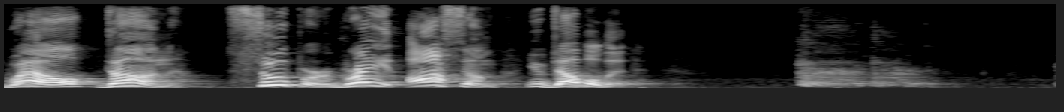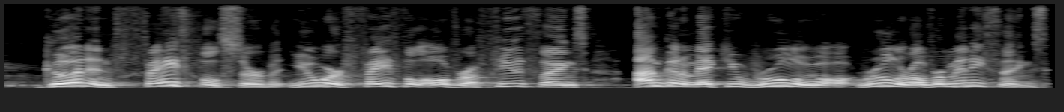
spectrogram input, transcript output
Well done. Super, great, awesome. You doubled it. Good and faithful servant. You were faithful over a few things. I'm going to make you ruler, ruler over many things.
